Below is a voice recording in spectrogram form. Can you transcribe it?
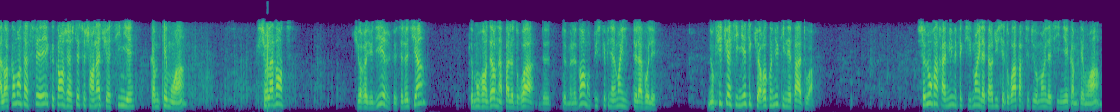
Alors comment ça se fait que quand j'ai acheté ce champ-là, tu as signé comme témoin sur la vente? Tu aurais dû dire que c'est le tien, que mon vendeur n'a pas le droit de, me le vendre puisque finalement il te l'a volé. Donc si tu as signé, c'est que tu as reconnu qu'il n'est pas à toi. Selon Rachamim, effectivement, il a perdu ses droits à partir du moment où il a signé comme témoin.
